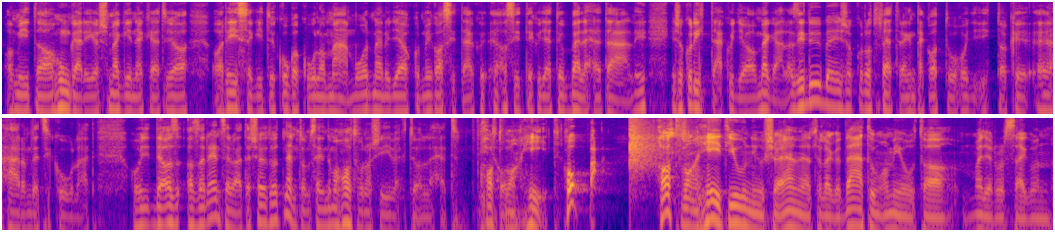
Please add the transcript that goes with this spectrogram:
amit a hungárias megénekelt, hogy a, a részegítő Coca-Cola mámor, mert ugye akkor még azt, hitták, azt hitték, hogy ettől be lehet állni, és akkor itták ugye a megáll az időbe, és akkor ott fetrengtek attól, hogy ittak eh, három deci kólát. Hogy, de az, az a rendszerváltás előtt nem tudom, szerintem a 60-as évektől lehet. itthon. 67. Hoppá! 67 júniusa elméletileg a dátum, amióta Magyarországon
